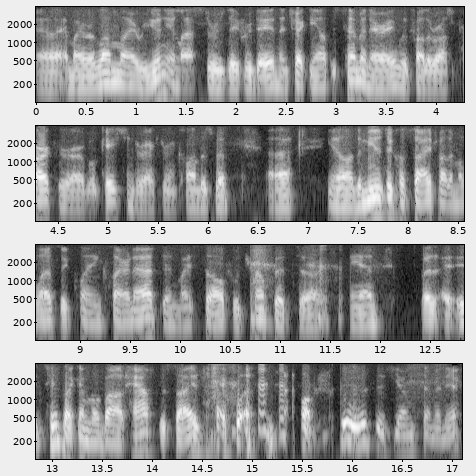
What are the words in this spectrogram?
uh, at my alumni reunion last Thursday for a day and then checking out the seminary with Father Ross Parker, our vocation director in Columbus. But, uh, you know, the musical side, Father Malesic playing clarinet and myself with trumpet uh, and but it seems like I'm about half the size I was now. Who is this young seminarian?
